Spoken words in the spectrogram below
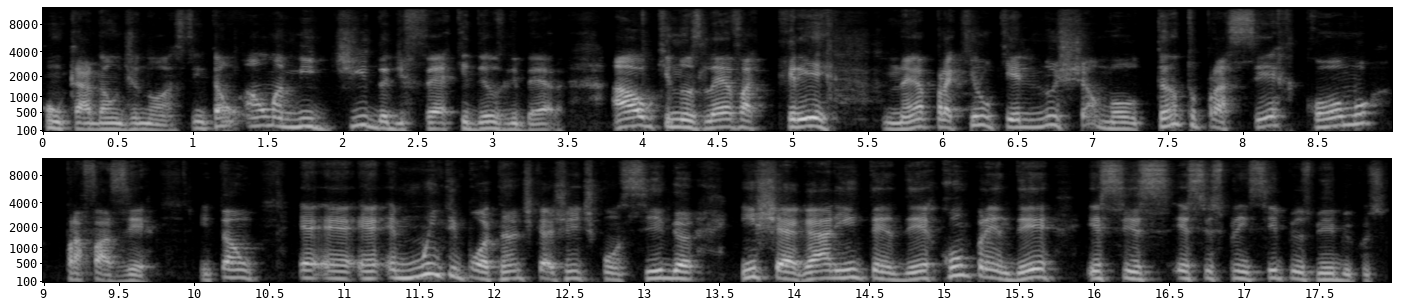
com cada um de nós. Então, há uma medida de fé que Deus libera, algo que nos leva a crer né, para aquilo que Ele nos chamou, tanto para ser como para fazer. Então, é, é, é, é, muito importante que a gente consiga enxergar e entender, compreender esses, esses princípios bíblicos.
